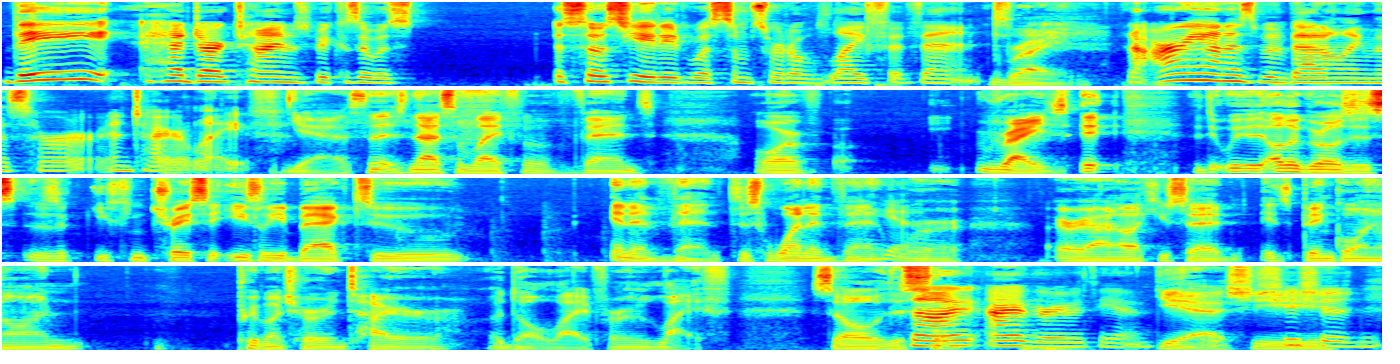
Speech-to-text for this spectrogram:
they had dark times because it was associated with some sort of life event. Right. And Ariana's been battling this her entire life. Yeah, it's, it's not some life event or right. It, with other girls is, is you can trace it easily back to an event, just one event Yeah. where Ariana, like you said, it's been going on pretty much her entire adult life, her life. So this, So so- I, I agree with you. Yeah, she, she- should.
